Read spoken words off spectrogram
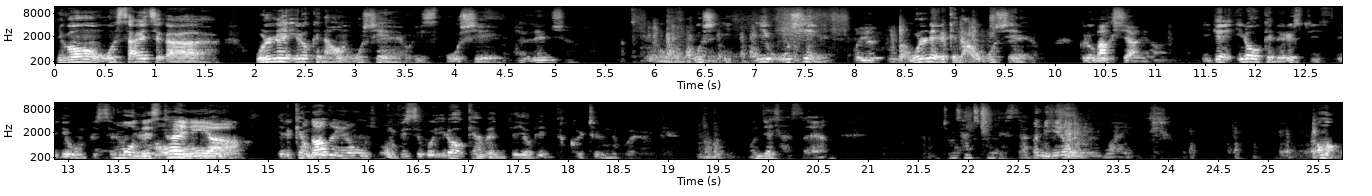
이거 옷 사이즈가 원래 이렇게 나온 옷이에요. 이 옷이 발렌시아. 어, 옷이 이, 이 옷이 어 예쁘다. 원래 이렇게 나온 옷이에요. 그리고 박시하게 나네. 이게 이렇게 내릴 수도 있어. 이게 원피스로. 어머 내 되고. 스타일이야. 이렇게 어, 나도 이런 거 좋아. 원피스고 이렇게 하면 이제 여기 다 걸쳐 있는 거예요. 이렇게. 언제 샀어요? 좀 산지 좀 됐어요. 아니 이런 거 얼마예요? 어머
